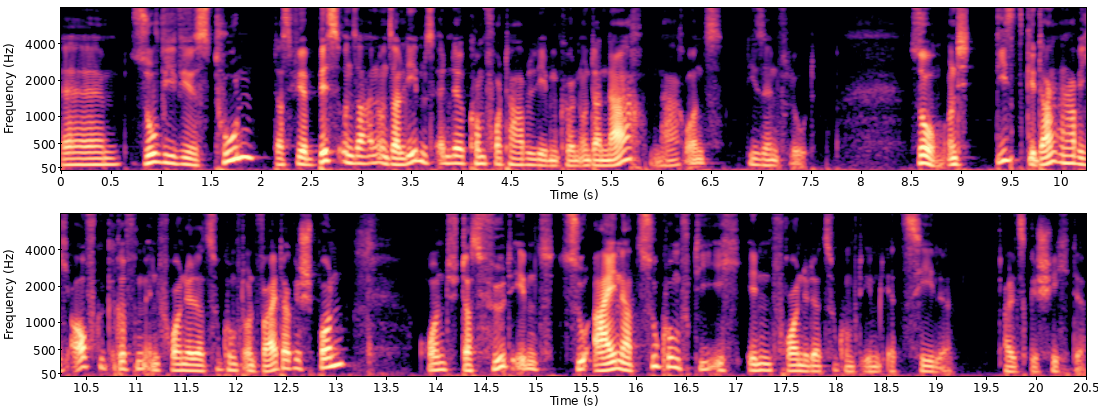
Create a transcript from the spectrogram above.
äh, so wie wir es tun, dass wir bis unser, an unser Lebensende komfortabel leben können. Und danach, nach uns, die Sinnflut. So, und diesen Gedanken habe ich aufgegriffen in Freunde der Zukunft und weitergesponnen. Und das führt eben zu einer Zukunft, die ich in Freunde der Zukunft eben erzähle als Geschichte.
